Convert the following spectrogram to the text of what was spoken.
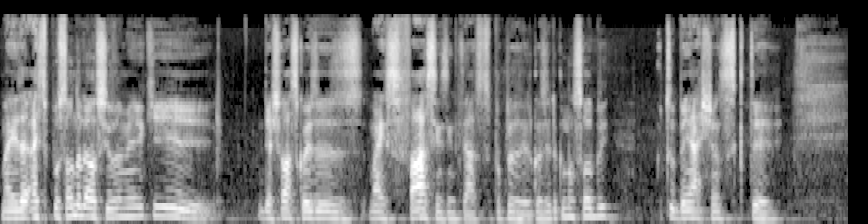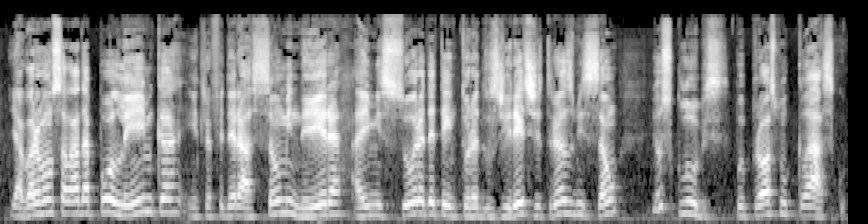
mas a expulsão do Léo Silva meio que deixou as coisas mais fáceis, entre aspas, para o Cruzeiro. O Cruzeiro que não soube muito bem as chances que teve. E agora vamos falar da polêmica entre a Federação Mineira, a emissora detentora dos direitos de transmissão e os clubes para o próximo clássico.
